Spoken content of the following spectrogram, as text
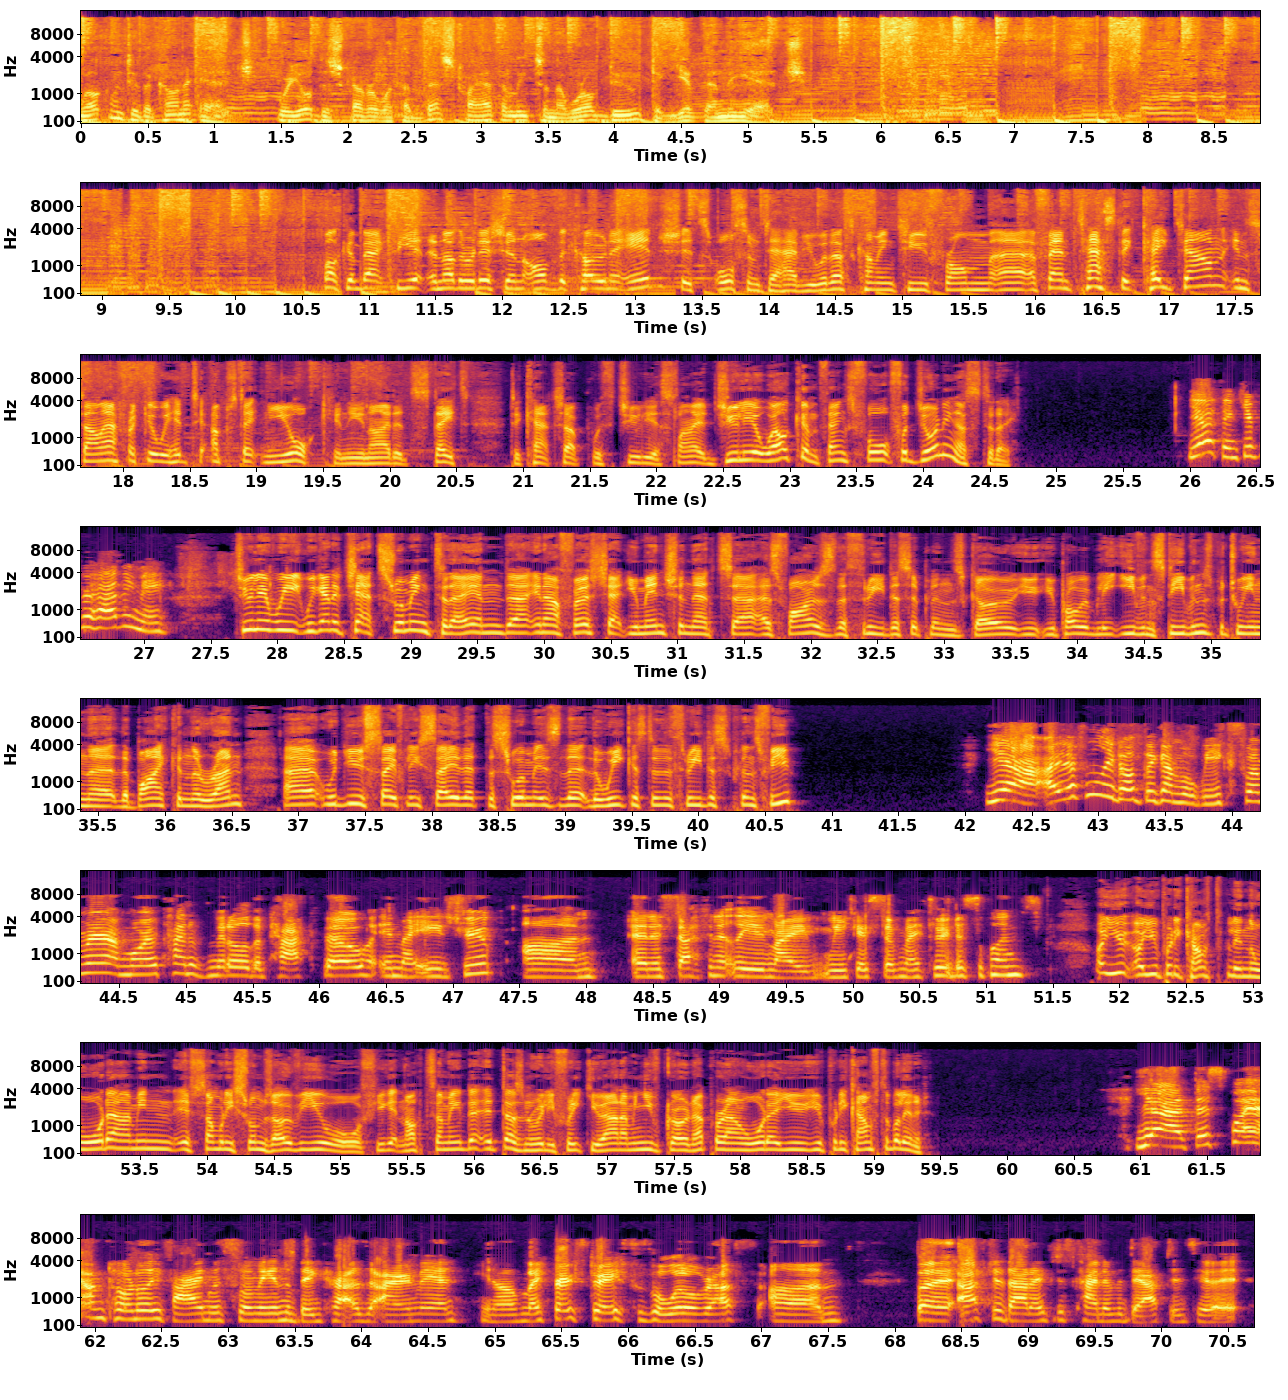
Welcome to the Kona Edge, where you'll discover what the best triathletes in the world do to give them the edge. Welcome back to yet another edition of the Kona Edge. It's awesome to have you with us, coming to you from uh, a fantastic Cape Town in South Africa. We head to upstate New York in the United States to catch up with Julia Slyer. Julia, welcome. Thanks for, for joining us today. Yeah, thank you for having me. Julia, we, we're going to chat swimming today. And uh, in our first chat, you mentioned that uh, as far as the three disciplines go, you, you probably even Stevens between the, the bike and the run. Uh, would you safely say that the swim is the, the weakest of the three disciplines for you? Yeah, I definitely don't think I'm a weak swimmer. I'm more kind of middle of the pack, though, in my age group. Um, and it's definitely my weakest of my three disciplines. Are you are you pretty comfortable in the water? I mean, if somebody swims over you or if you get knocked, something, it doesn't really freak you out. I mean, you've grown up around water. You you're pretty comfortable in it. Yeah, at this point, I'm totally fine with swimming in the big crowds at Ironman. You know, my first race was a little rough, um, but after that, I've just kind of adapted to it.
